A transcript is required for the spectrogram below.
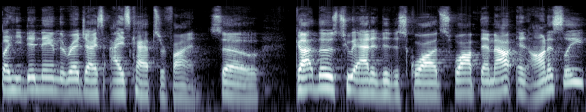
but he did name the Regice ice caps are fine. So got those two added to the squad, swapped them out, and honestly,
